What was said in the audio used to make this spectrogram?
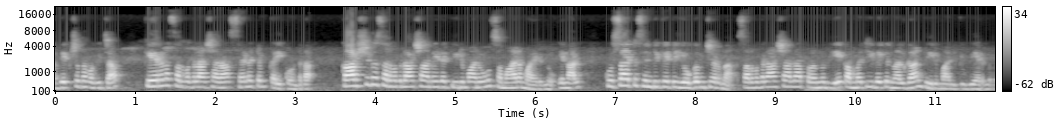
അധ്യക്ഷത വഹിച്ച കേരള സർവകലാശാല സെനറ്റും കൈക്കൊണ്ടത്. കാർഷിക സർവകലാശാലയുടെ തീരുമാനവും സമാനമായിരുന്നു. എന്നാൽ കുസാറ്റ് സിൻഡിക്കേറ്റ് യോഗം ചേർന്ന് സർവകലാശാല പ്രതിനിധിയെ കമ്മിറ്റിയിലേക്ക് നൽകാൻ തീരുമാനിക്കുകയായിരുന്നു.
